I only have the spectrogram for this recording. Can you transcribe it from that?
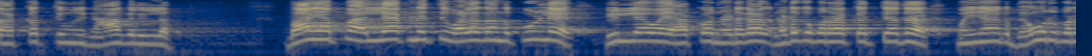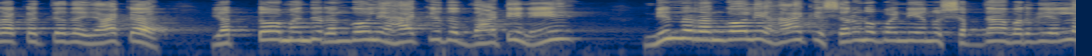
ತಾಕತ್ತು ಇವನಿಗೆ ಆಗಲಿಲ್ಲ. ಬಾಯಪ್ಪ ಅಲ್ಯಾಕ ನಿತ್ತಿ ಒಳಗಂದ ಕೂಡಲೇ, ಇಲ್ಲೇವ ಯಾಕೋ ನಡಗ ನಡಗ ಬರಾಕತ್ಯದ ಮೈಯಾಗ ಬೆವರು ಬರಾಕತ್ಯದ ಯಾಕ ಎಷ್ಟೋ ಮಂದಿ ರಂಗೋಲಿ ಹಾಕಿದ ದಾಟಿನಿ ನಿನ್ನ ರಂಗೋಲಿ ಹಾಕಿ ಶರಣು ಬನ್ನಿಯನ್ನು ಶಬ್ದ ಬರೆದಿಯಲ್ಲ,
